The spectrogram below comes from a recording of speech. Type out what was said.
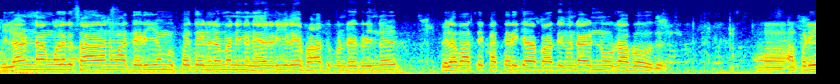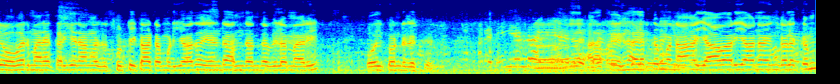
இல்லைன்னா உங்களுக்கு சாதாரணமாக தெரியும். இப்போத்த நிலைமை நீங்கள் நேரடியிலே பார்த்து கொண்டு இருக்கிறீங்க விலைவாசி கத்தரிக்காய் பார்த்தீங்கன்னா எண்ணூறுரூவா போகுது. அப்படியே ஒவ்வொரு மரக்கறியை நாங்கள் சுட்டி காட்ட முடியாத ஏன்டா அந்தந்த விலை மாதிரி அஹ் அதுக்கு எங்களுக்கும் நாங்கள் வியாபாரியான எங்களுக்கும்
